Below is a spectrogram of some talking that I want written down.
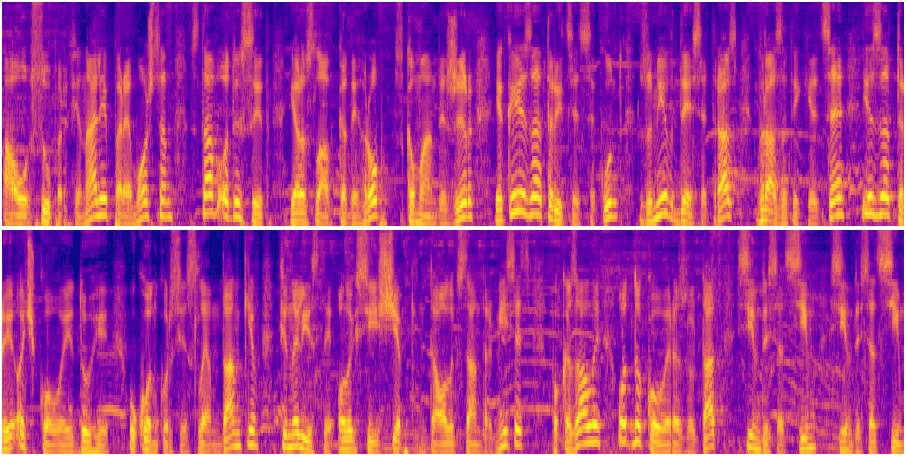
А у суперфіналі переможцем став одесит Ярослав Кадигроб з команди Жир, який за 30 секунд зумів 10 раз вразити кільце із-за триочкової дуги. У конкурсі слем-данків фіналісти Олексій Щепкін та Олександр Місяць показали однаковий результат 77-77.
